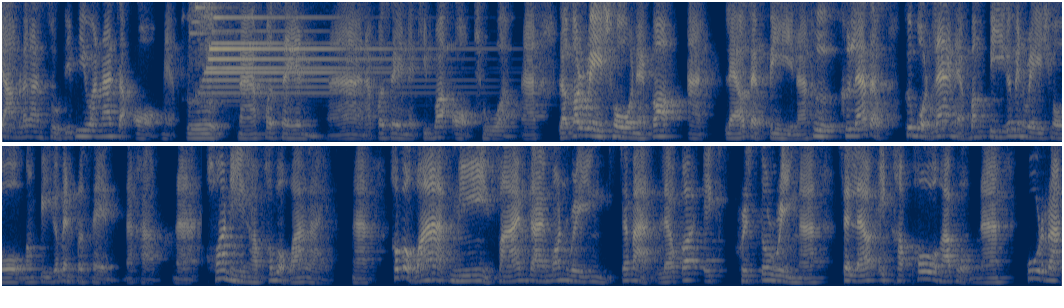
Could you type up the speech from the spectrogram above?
ย้ำแล้วกันสูตรที่พี่ว่าน่าจะออกเนี่ยคือนะเปอร์เซ็นต์อ่านะเปอร์เซ็นต์เนี่ยคิดว่าออกชัวร์นะแล้วก็เรโชเนี่ยก็อะแล้วแต่ปีนะคือคือแล้วแต่คือบทแรกเนี่ยบางปีก็เป็น ratio บางปีก็เป็นเปอร์เซ็นต์นะครับนะข้อนี้ครับเขาบอกว่าอะไรนะเขาบอกว่ามี five diamond rings ใช่ป่ะแล้วก็ x crystal ring นะ เสร็จแล้วอีก couple ครับผมนะ ผู้รัก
